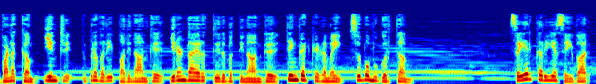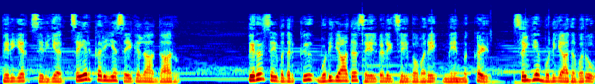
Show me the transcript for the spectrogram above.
வணக்கம். இன்று பிப்ரவரி பதினான்கு இரண்டாயிரத்து இருபத்தி நான்கு திங்கட்கிழமை சுபமுகூர்த்தம். செயற்கரிய செய்வார் பெரியர் சிறியர். செயற்கரிய செய்கலாதார் பிறர் செய்வதற்கு முடியாத செயல்களை செய்பவரே மேன்மக்கள். செய்ய முடியாதவரோ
